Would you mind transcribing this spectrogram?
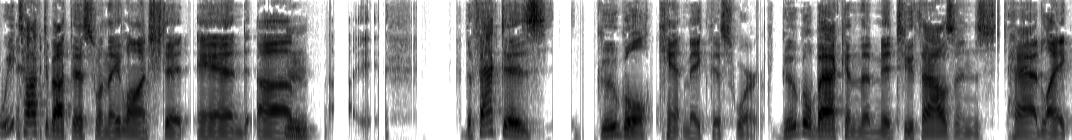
we talked about this when they launched it, and um, mm. the fact is, Google can't make this work. Google back in the mid 2000s had like,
